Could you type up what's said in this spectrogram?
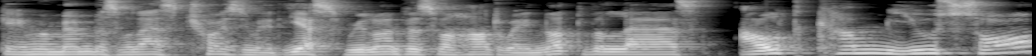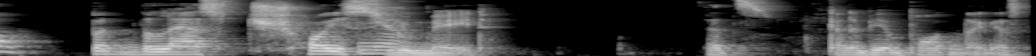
Game remembers the last choice you made. Yes, we learned this the hard way. Not the last outcome you saw, but the last choice Yeah. you made. That's gonna be important, I guess.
